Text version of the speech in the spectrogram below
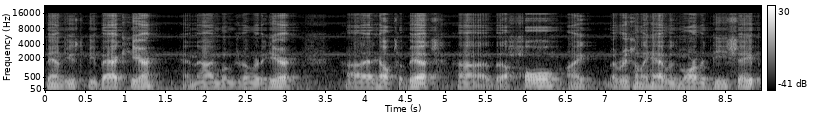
bend used to be back here and now I moved it over to here. Uh, it helps a bit. Uh, the hole I originally had was more of a D shape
